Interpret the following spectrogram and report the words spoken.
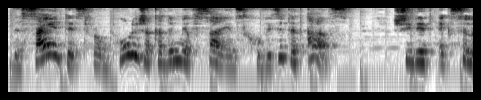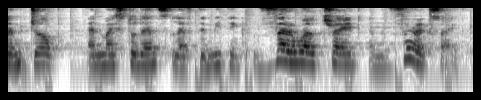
The scientist from Polish Academy of Science who visited us, she did excellent job and my students left the meeting very well trained and very excited.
